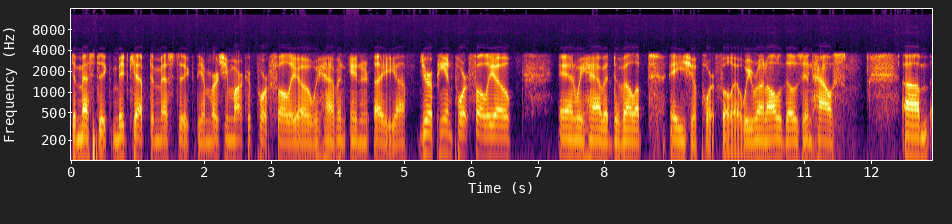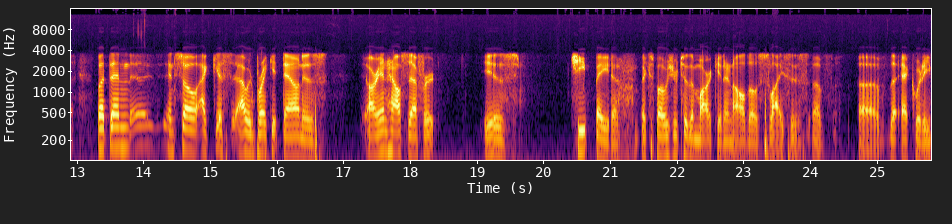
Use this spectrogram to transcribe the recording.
domestic, mid cap, domestic, the emerging market portfolio. We have an in, a uh, European portfolio, and we have a developed Asia portfolio. We run all of those in house. Um, but then, uh, and so I guess I would break it down as our in-house effort is cheap beta exposure to the market and all those slices of uh, the equity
